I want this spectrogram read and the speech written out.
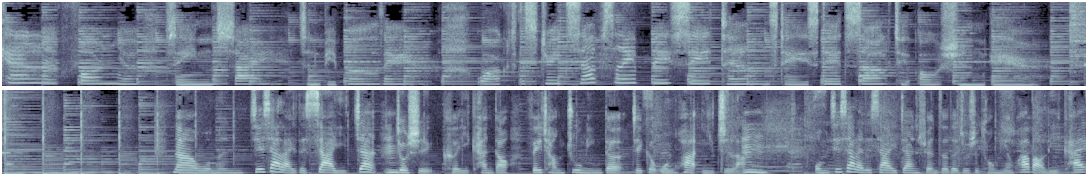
california Seen the sights and people there? Walked the streets of sleepy sea towns, tasted salty ocean air. 那我们接下来的下一站嗯就是可以看到非常著名的这个文化遗址啦。嗯我们接下来的下一站选择的就是从棉花堡离开，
